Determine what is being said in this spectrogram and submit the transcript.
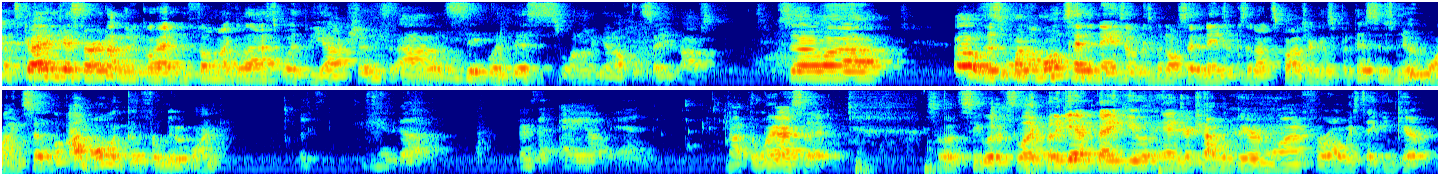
let's go ahead and get started. I'm going to go ahead and fill my glass with the options. Uh, let's see what this one. Let me get off the safe off. So, uh, oh, this one I won't say the names of it because we don't say the names of it because they're not sponsoring us. But this is nude wine, so I'm all good for nude wine. It's nude up. There's an A on the end. Not the way I say it. So let's see what it's like. But again, thank you, Andrew Chapel Beer and Wine, for always taking care.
